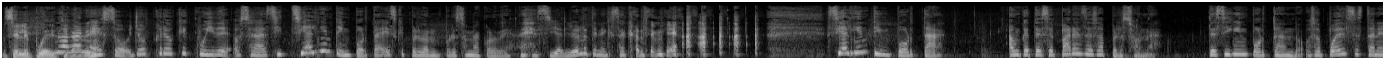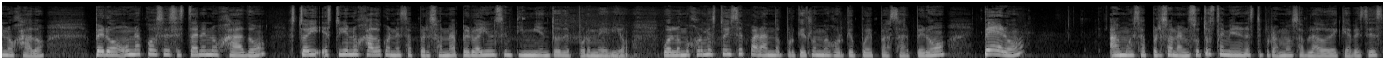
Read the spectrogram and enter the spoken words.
se le puede no tirar, hagan ¿eh? eso. Yo creo que cuide. O sea, si, si alguien te importa, es que, perdón, por eso me acordé. Sí, yo lo tenía que sacar de mí. si alguien te importa, aunque te separes de esa persona, te sigue importando. O sea, puedes estar enojado, pero una cosa es estar enojado. Estoy, estoy enojado con esa persona, pero hay un sentimiento de por medio. O a lo mejor me estoy separando porque es lo mejor que puede pasar, pero, pero amo a esa persona. Nosotros también en este programa hemos hablado de que a veces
